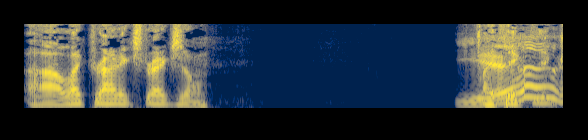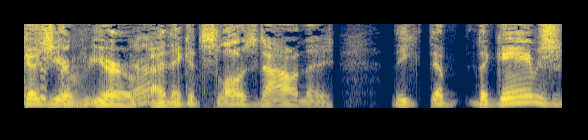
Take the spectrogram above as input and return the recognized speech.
uh, electronic strike zone. Yeah, I think because you're you're Yeah. I think it slows down the the the, the games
